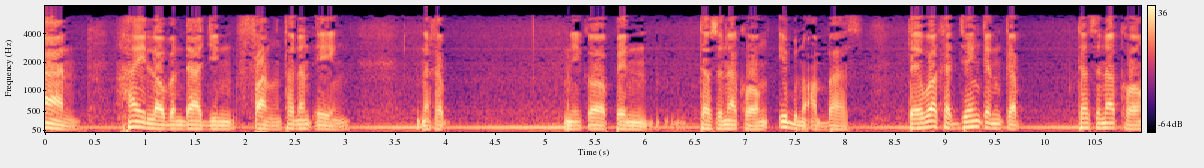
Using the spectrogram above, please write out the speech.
อ่านให้เราบรรดายินฟังเท่านั้นเองนะครับ นี่ก็เป็นทัศนะของอิบนุอับบาสแต่ว่าขัดแย้งกันกับทัศนะของ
